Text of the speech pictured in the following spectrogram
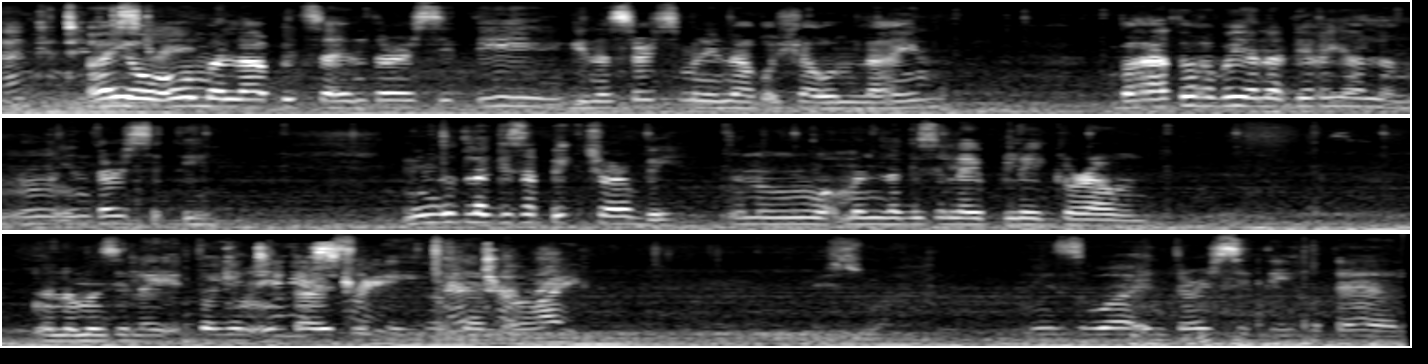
then continue Ay, oo, malapit sa Intercity. Gina-search man nila ako siya online. Barato ka ba yan? Nadiriya lang, ang Intercity. Nindot lagi sa picture, be. Anong man lagi sila yung playground. Ano naman sila, ito yung Continue Intercity then Hotel. oh. right. Nizwa Intercity Hotel.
